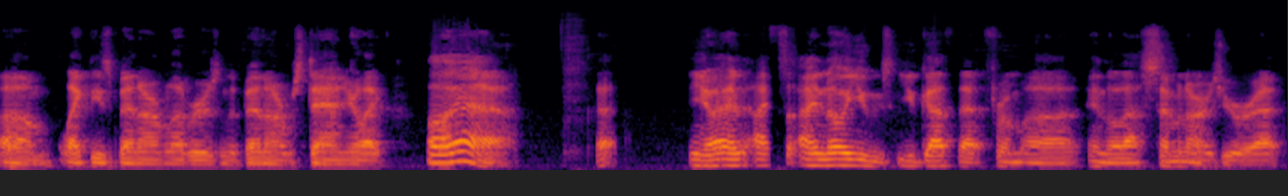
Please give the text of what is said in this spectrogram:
um, like these bent arm levers and the bent arm stand, you're like, oh yeah, That- you know. And I, I know you you got that from uh, in the last seminars you were at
